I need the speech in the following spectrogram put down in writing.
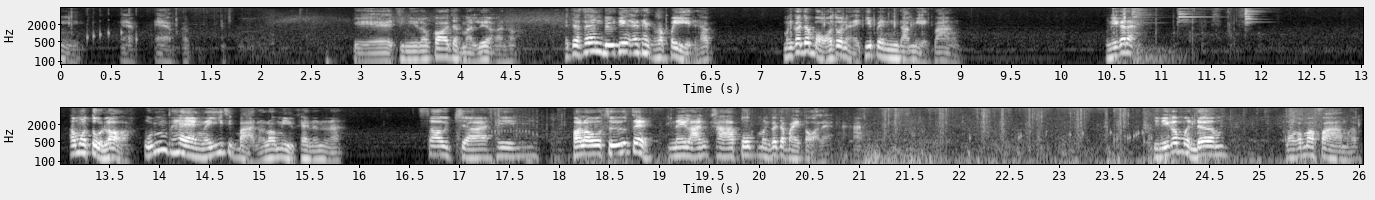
นี่แอบแอบครับโอเคทีนี้เราก็จะมาเลือกกันเนาะจะเส้น building attack speed ครับ มันก็จะบอกว่าตัวไหนที่เป็นดาเมจบ้างตรงนี้ก็ได้ เอาหมดตูดหรอ อุ้มแพงนะยี่สิบาทแล้วเรามีอยู่แค่นั้นนะเศร้าใจพอเราซื้อเสร็จในร้านค้าปุ๊บมันก็จะไปต่อแหละอะ ทีนี้ก็เหมือนเดิม เราก็มาฟาร์มครับ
